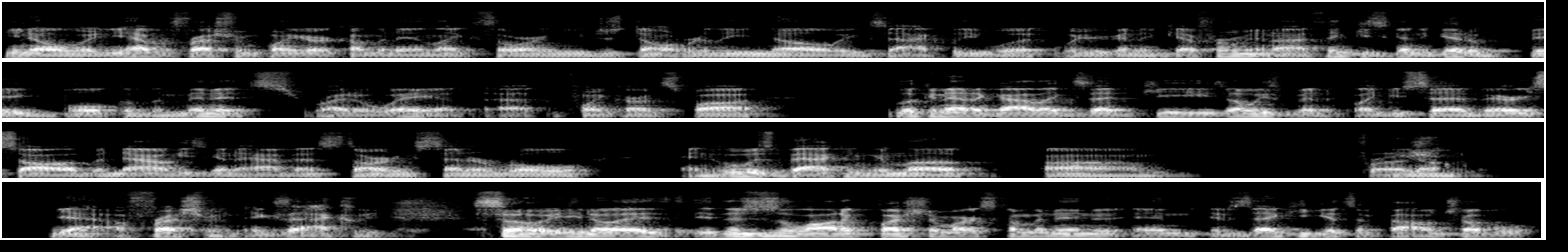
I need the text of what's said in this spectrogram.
you know, when you have a freshman point guard coming in like Thornton, you just don't really know exactly what what you're going to get from it. And I think he's going to get a big bulk of the minutes right away at, at the point guard spot. Looking at a guy like Zed Key, he's always been, like you said, very solid. But now he's going to have that starting center role. And who is backing him up? Um, freshman. You know, yeah, a freshman, exactly. So you know, it, it, there's just a lot of question marks coming in, and if Zed Key gets in foul trouble,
